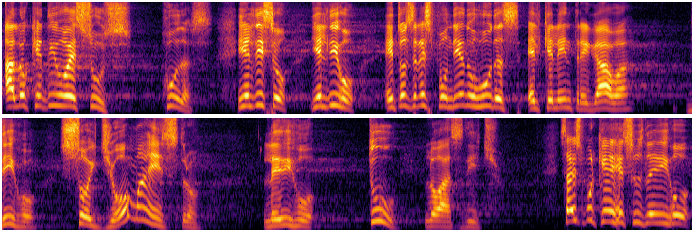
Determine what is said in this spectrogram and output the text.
a lo que dijo Jesús? Judas. Y él dijo, y él dijo, entonces respondiendo Judas, el que le entregaba, dijo, soy yo maestro. Le dijo, tú lo has dicho. ¿Sabes por qué Jesús le dijo,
